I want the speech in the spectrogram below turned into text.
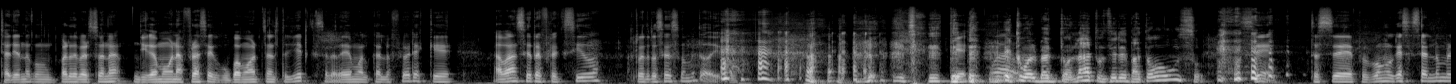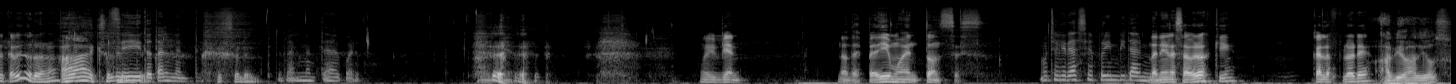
chateando con un par de personas, llegamos a una frase que ocupamos ahorita en el taller, que se la debemos al Carlos Flores, que avance reflexivo, retroceso metódico. Que- Wow. Es como el mentolato, tiene para todo uso. Sí, entonces propongo que ese sea el nombre del capítulo, ¿no? Ah, excelente. Sí, totalmente. Excelente. Totalmente de acuerdo. Muy bien. Muy bien. Nos despedimos entonces. Muchas gracias por invitarme. Daniela Zabrowski, Carlos Flores Adiós, adiós.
